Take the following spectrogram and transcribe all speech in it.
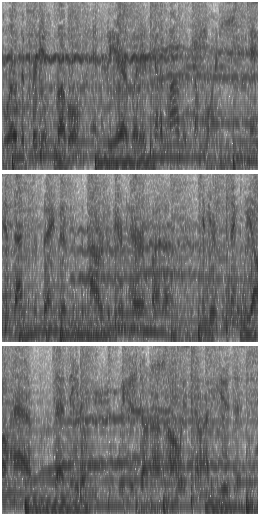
blow the prettiest bubble into the air, but it's going to pop at some point. And, and that's the thing that the powers of the are terrified of. And here's the thing, we all have that needle. We just don't always know how to use it.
